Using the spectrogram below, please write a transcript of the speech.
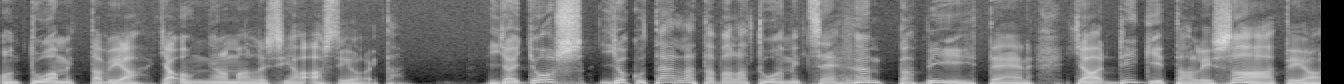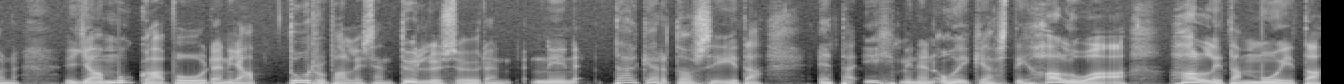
on tuomittavia ja ongelmallisia asioita. Ja jos joku tällä tavalla tuomitsee hömppäviihteen ja digitalisaation ja mukavuuden ja turvallisen tyllisyyden, niin tämä kertoo siitä, että ihminen oikeasti haluaa hallita muita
